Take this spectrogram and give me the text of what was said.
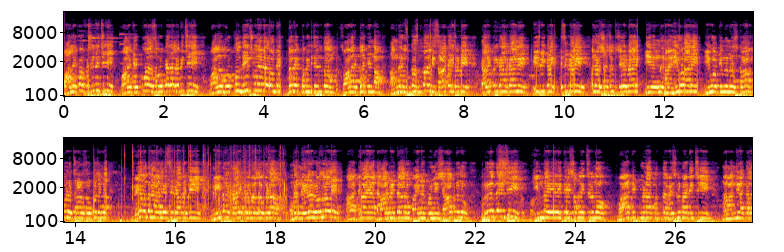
వాళ్ళ ఎక్కువ ప్రసిద్ధించి వాళ్ళకి ఎక్కువ సౌకర్యాలు లభించి వాళ్ళ మొక్కులు తీర్చుకునే విధంగా ఉంటాయి మనం ఎక్కువ చెందుతాం. స్వామి రెక్కల కింద అందరూ సుఖ సంతోషి సహకరించండి. కలెక్టర్ గారు కానీ డీసీ కానీ ఎస్పీ కానీ సచివ్ చేయడం ఈ కానీ ఈవో కింద స్టాఫ్ కూడా చాలా సంతోషంగా వేగవంతంగా ఆడేసి కాబట్టి మిగతా కార్యక్రమాల్లో కూడా ఒక నెల రోజుల్లోనే ఆ టెకాయ డార్మెంటాలు పైన కొన్ని షాపులను పునరుద్ధరించి కింద ఏదైతే సంబంధించడమో వాటికి కూడా కొంత వెసులుబాటు ఇచ్చి మనం అన్ని రకాల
